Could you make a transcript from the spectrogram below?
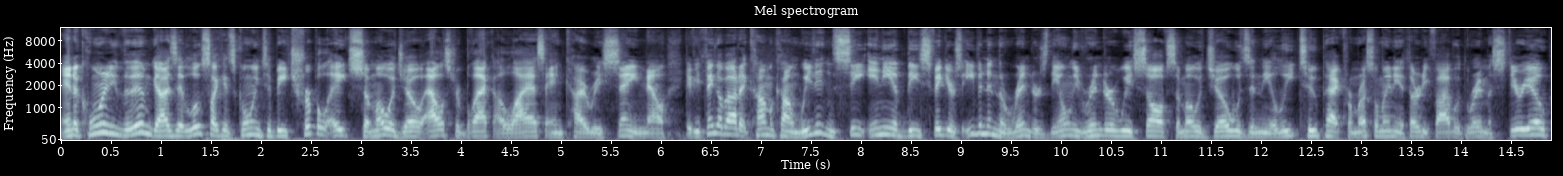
And according to them, guys, it looks like it's going to be Triple H, Samoa Joe, Aleister Black, Elias, and Kairi Sane. Now, if you think about it, Comic Con, we didn't see any of these figures, even in the renders. The only render we saw of Samoa Joe was in the Elite 2 pack from WrestleMania 35 with Rey Mysterio,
